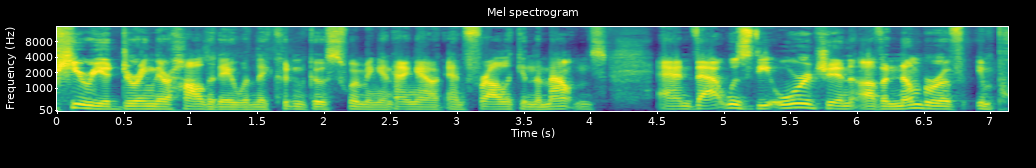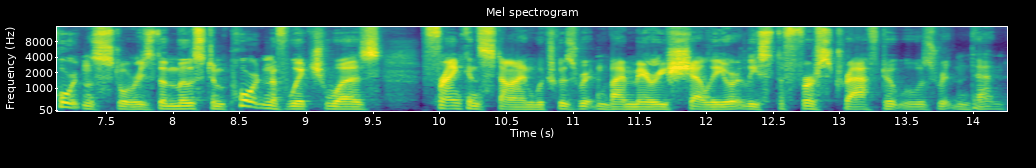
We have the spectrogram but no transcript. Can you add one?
period during their holiday when they couldn't go swimming and hang out and frolic in the mountains. And that was the origin of a number of important stories, the most important of which was Frankenstein, which was written by Mary Shelley, or at least the first draft of it was written then.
